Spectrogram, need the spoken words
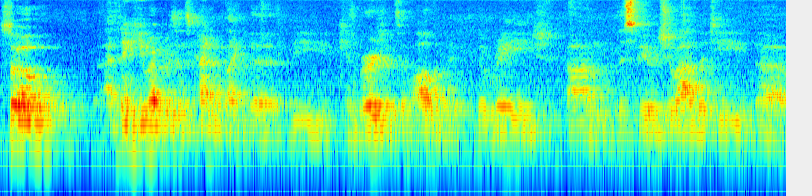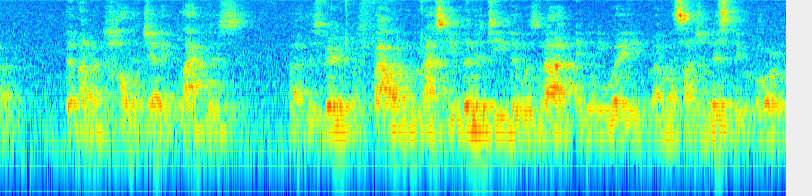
So I think he represents kind of like the, the convergence of all of it, the rage, um, the spirituality, uh, the unapologetic blackness, uh, this very profound masculinity that was not in any way uh, misogynistic or,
